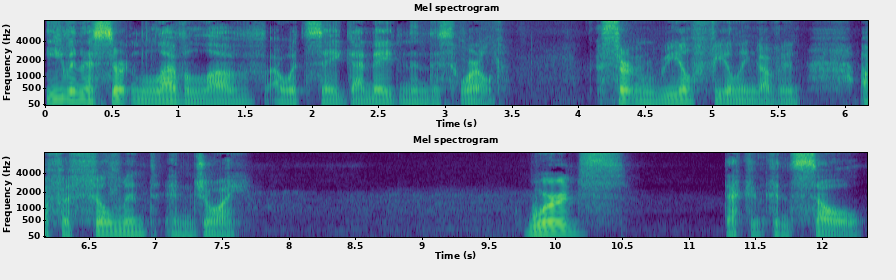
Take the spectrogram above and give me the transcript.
even a certain level of, I would say, Gan Eden in this world, a certain real feeling of, it, of fulfillment and joy. Words that can console,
